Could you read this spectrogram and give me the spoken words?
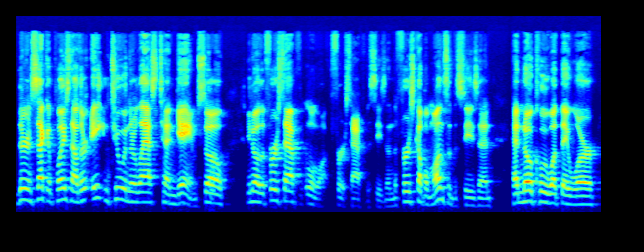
they're in second place now. They're eight and two in their last ten games. So you know, the first half, well, first half of the season, the first couple months of the season, had no clue what they were.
